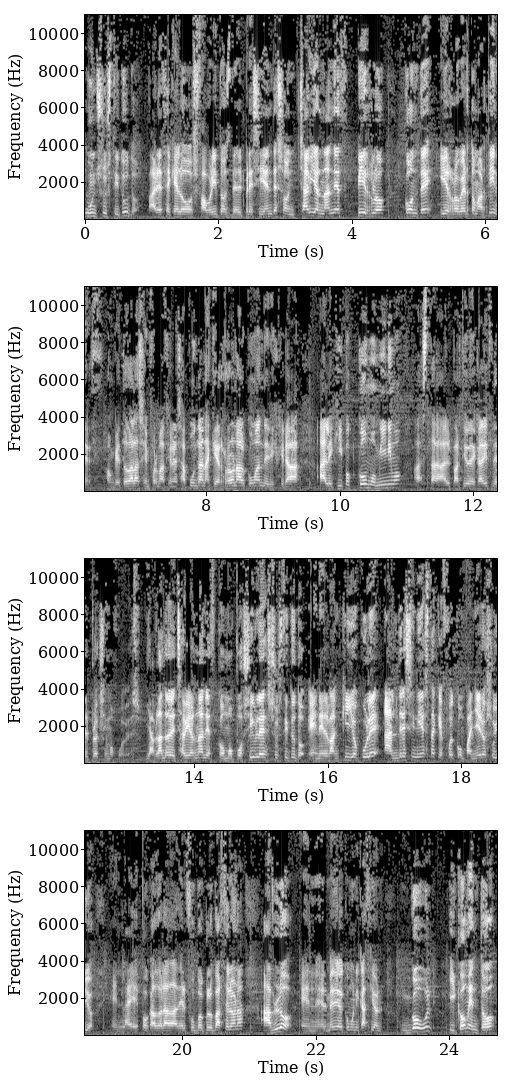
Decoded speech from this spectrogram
un sustituto. Parece que los favoritos del presidente son Xavi Hernández, Pirlo, Conte y Roberto Martínez, aunque todas las informaciones apuntan a que Ronald Koeman dirigirá al equipo como mínimo hasta el partido de Cádiz del próximo jueves. Y hablando de Xavi Hernández como posible sustituto en el banquillo culé, Andrés Iniesta, que fue compañero suyo en la época dorada del Fútbol Club Barcelona, habló en el medio de comunicación Goal y comentó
